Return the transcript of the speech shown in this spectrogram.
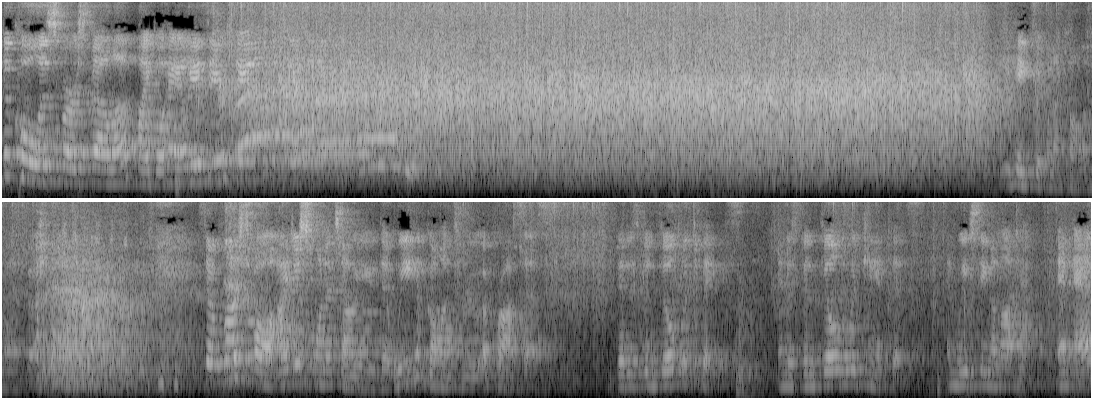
The coolest first fella, Michael Haley, is here. Stand. He hates it when I call him that. So first of all, I just want to tell you that we have gone through a process that has been filled with debates and has been filled with candidates, and we've seen a lot happen. And as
